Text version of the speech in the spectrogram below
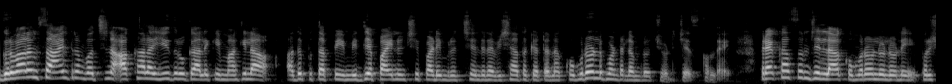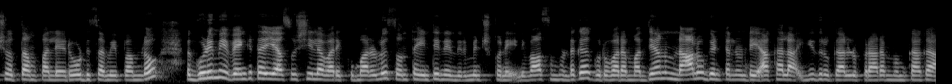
గురువారం సాయంత్రం వచ్చిన అకాల ఈదురు గాలికి మహిళ అదుపు తప్పి మిద్య పైనుంచి పడి మృతి చెందిన విషాద ఘటన కుమరోలు మండలంలో చోటు చేసుకుంది. ప్రకాశం జిల్లా కుమరోలులోని పురుషోత్తంపల్లె రోడ్డు సమీపంలో గుడిమి వెంకటయ్య సుశీల వారి కుమారులు సొంత ఇంటిని నిర్మించుకుని నివాసం ఉండగా గురువారం మధ్యాహ్నం నాలుగు గంటల నుండి అకాల ఈదురుగాలు ప్రారంభం కాగా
